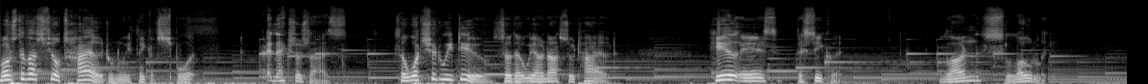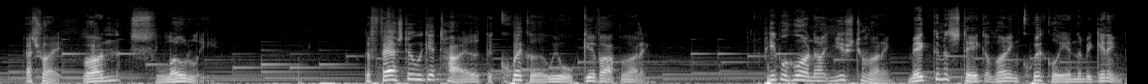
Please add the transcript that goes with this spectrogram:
Most of us feel tired when we think of sport and exercise. So, what should we do so that we are not so tired? Here is the secret run slowly. That's right, run slowly. The faster we get tired, the quicker we will give up running. People who are not used to running make the mistake of running quickly in the beginning,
